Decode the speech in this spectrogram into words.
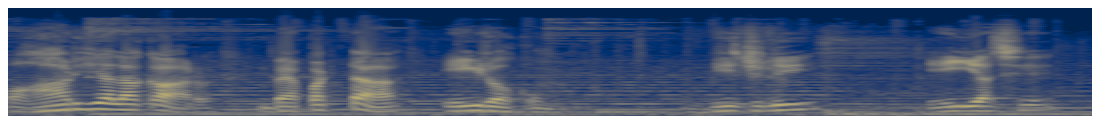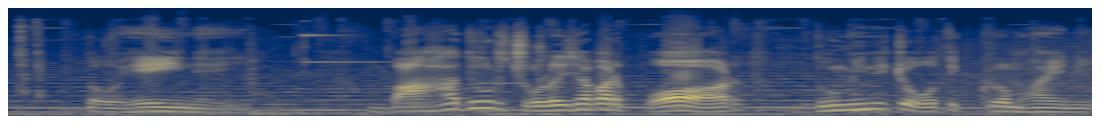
পাহাড়ি এলাকার ব্যাপারটা এই রকম। বিজলি, এই আছে তো এই নেই। বাহাদুর চলে যাবার পর দু মিনিটও অতিক্রম হয়নি।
